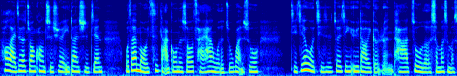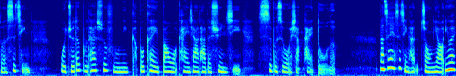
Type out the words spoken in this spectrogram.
后来这个状况持续了一段时间，我在某一次打工的时候，才和我的主管说：“姐姐，我其实最近遇到一个人，他做了什么什么什么事情，我觉得不太舒服，你可不可以帮我看一下他的讯息？是不是我想太多了？”那这件事情很重要，因为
